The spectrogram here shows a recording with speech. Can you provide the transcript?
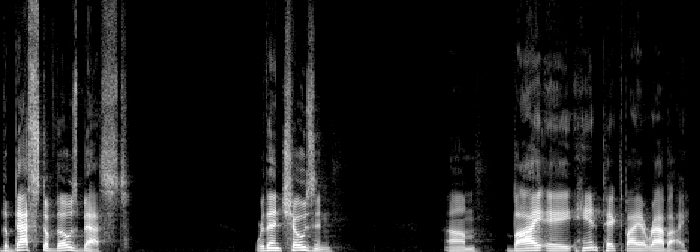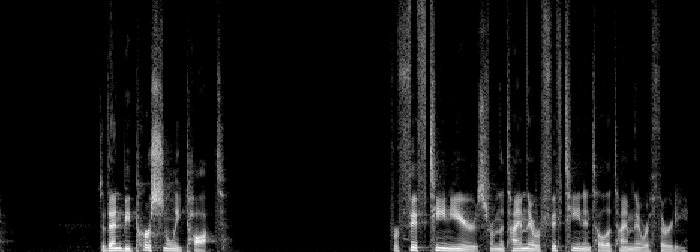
the best of those best were then chosen um, by a handpicked by a rabbi to then be personally taught for 15 years from the time they were 15 until the time they were 30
